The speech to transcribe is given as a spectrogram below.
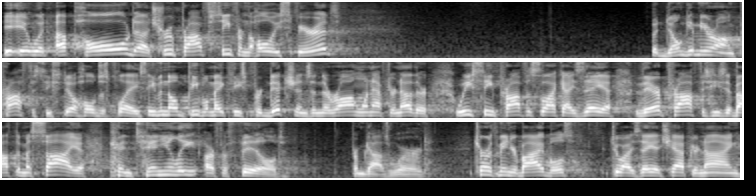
It, it would uphold uh, true prophecy from the Holy Spirit. But don't get me wrong, prophecy still holds its place. Even though people make these predictions and they're wrong one after another, we see prophets like Isaiah, their prophecies about the Messiah continually are fulfilled from God's word. Turn with me in your Bibles to Isaiah chapter 9.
